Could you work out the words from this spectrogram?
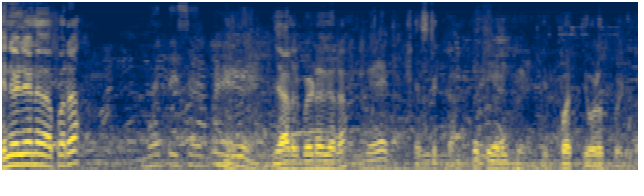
ಏನು ಹೇಳಿ ಅಣ್ಣ ವ್ಯಾಪಾರ? ಮೂವತ್ತೈದು ಸಾವಿರ ರೂಪಾಯಿ ಹೇಳಿ ಯಾರು ಬೇಡ. ಎಷ್ಟಕ್ಕೆ? ಇಪ್ಪತ್ತೇಳಕ್ಕೆ ಬೇಡ. ಇಪ್ಪತ್ತೇಳಕ್ಕೆ ಬೇಡಿದ.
